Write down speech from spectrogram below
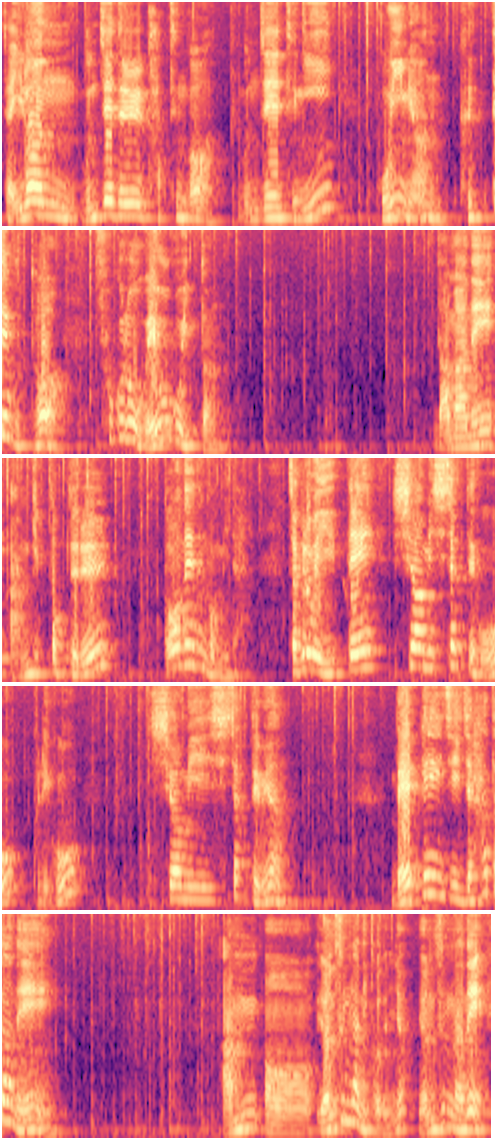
자, 이런 문제들 같은 것, 문제 등이 보이면 그때부터 속으로 외우고 있던 나만의 암기법들을 꺼내는 겁니다. 자, 그러면 이때 시험이 시작되고 그리고 시험이 시작되면 매 페이지 이제 하단에 암, 어, 연습란 있거든요. 연습란에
